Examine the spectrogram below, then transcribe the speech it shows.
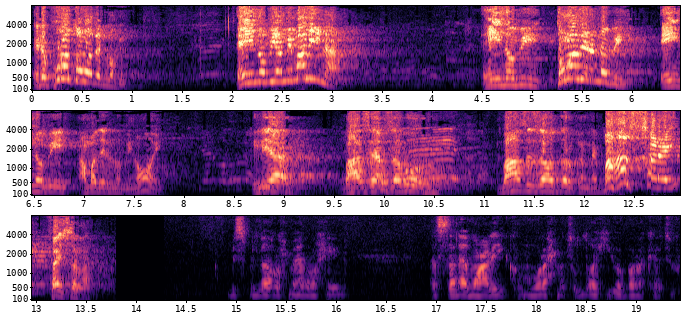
এটা পুরো তোমাদের নবী। এই নবী আমি মানি না। এই নবী তোমাদের নবী। এই নবী আমাদের নবী নয়। ক্লিয়ার? বাহাসে আর যাব? বাহাসে যাওয়ার দরকার নেই। বাহাস ছাড়াই ফয়সলা। বিসমিল্লাহ রহমান রহিম আসসালামু আলাইকুম ওরহমতুল্লাহি ওবরাকাতুহ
